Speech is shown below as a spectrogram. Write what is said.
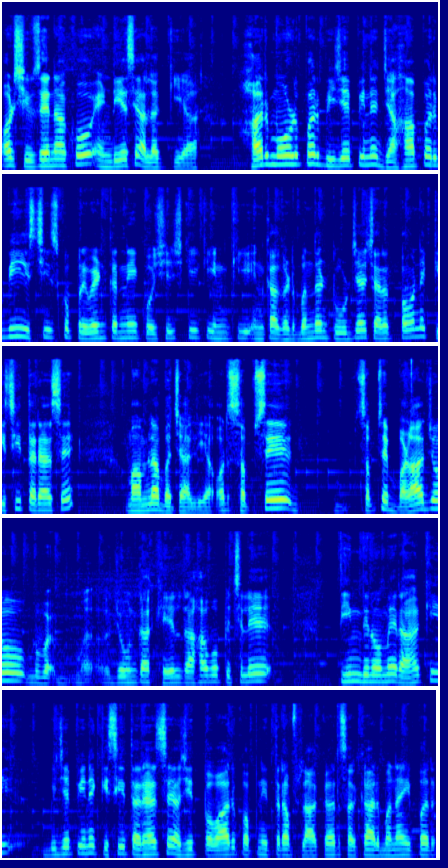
और शिवसेना को एनडीए से अलग किया। हर मोड़ पर बीजेपी ने जहाँ पर भी इस चीज़ को प्रिवेंट करने की कोशिश की कि इनकी इनका गठबंधन टूट जाए शरद पवार ने किसी तरह से मामला बचा लिया। और सबसे सबसे बड़ा जो जो उनका खेल रहा वो पिछले तीन दिनों में रहा कि बीजेपी ने किसी तरह से अजीत पवार को अपनी तरफ़ लाकर सरकार बनाई पर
